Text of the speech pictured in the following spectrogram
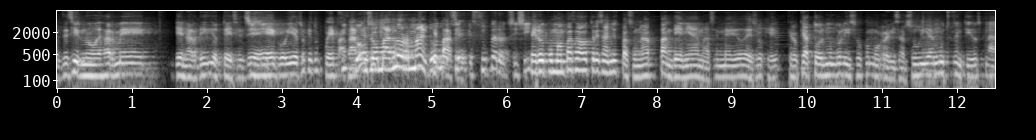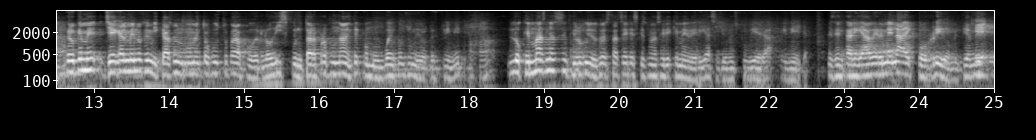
Es decir, no dejarme llenar de idioteces, Sí, de sí. ego y eso que eso puede pasar, No, es sí, lo más normal que No, no, pase. sí, Es súper, sí, sí. Pero como han pasado tres años, pasó una pandemia además en medio de eso, que creo que a todo el mundo le hizo como revisar su vida en muchos sentidos. Claro. Creo que me llega al menos en mi caso en un momento justo para poderlo disfrutar profundamente como un buen consumidor de streaming. Ajá. Lo que más me hace sentir orgulloso de esta serie es que es una serie que me vería si yo no estuviera en ella. Me sentaría a vermela de corrido, ¿me entiendes?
